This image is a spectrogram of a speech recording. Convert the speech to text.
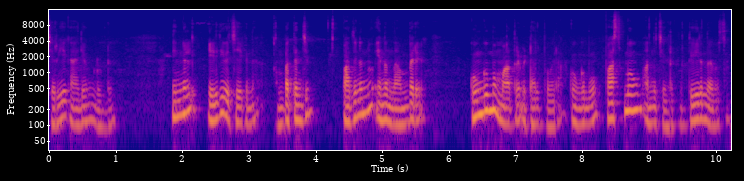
ചെറിയ കാര്യം കൊണ്ടുണ്ട് നിങ്ങൾ എഴുതി വച്ചേക്കുന്ന അമ്പത്തഞ്ചും പതിനൊന്നും എന്ന നമ്പർ കുങ്കുമം മാത്രം ഇട്ടാൽ പോരാ. കുങ്കുമവും ഭസ്മവും അന്ന് ചേർക്കണം തീരുന്ന ദിവസം.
